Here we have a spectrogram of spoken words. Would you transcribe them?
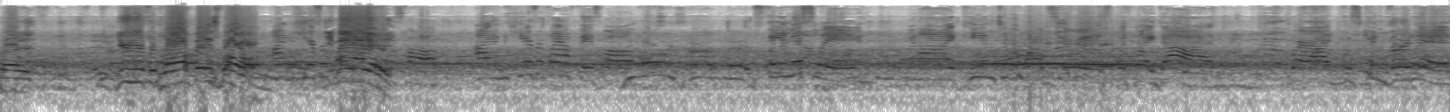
But you're here for playoff baseball. I'm here for You playoff made it. baseball. I am here for playoff baseball. Famously, when I came to the World Series with my dad, where I was converted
